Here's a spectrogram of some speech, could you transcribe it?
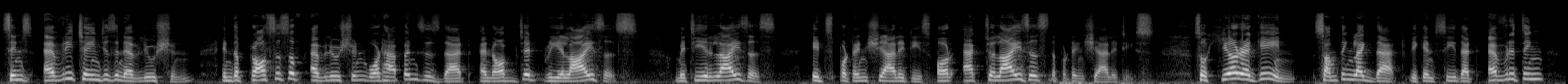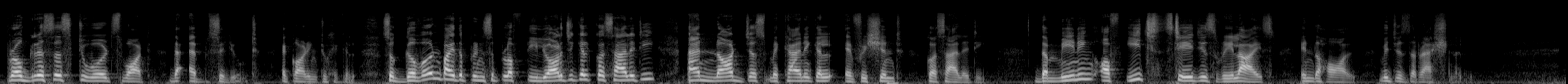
Since every change is an evolution in the process of evolution what happens is that an object realizes materializes its potentialities or actualizes the potentialities. So, here again something like that we can see that everything progresses towards what the absolute according to Hegel. So, governed by the principle of teleological causality and not just mechanical efficient causality. The meaning of each stage is realized in the whole which is the rational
